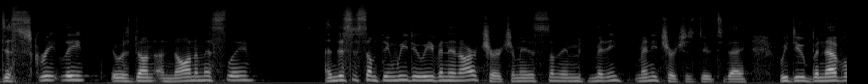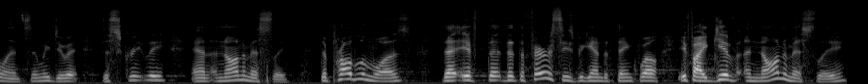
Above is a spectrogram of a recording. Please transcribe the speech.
discreetly, it was done anonymously. And this is something we do even in our church. I mean, this is something many, many churches do today. We do benevolence, and we do it discreetly and anonymously. The problem was that if the, that the Pharisees began to think, well, if I give anonymously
